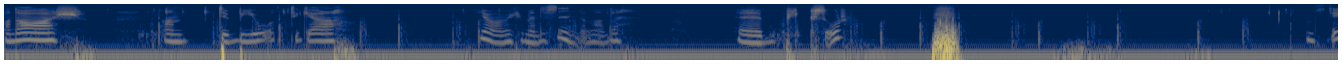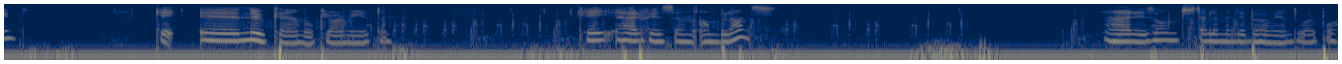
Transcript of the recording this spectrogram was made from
Bandage. Antibiotika. Ja, vad mycket medicin de hade. Eh, byxor. Konstigt. Okej, eh, nu kan jag nog klara mig utan. Okej, här finns en ambulans. Här är sånt ställe men det behöver jag inte vara på.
